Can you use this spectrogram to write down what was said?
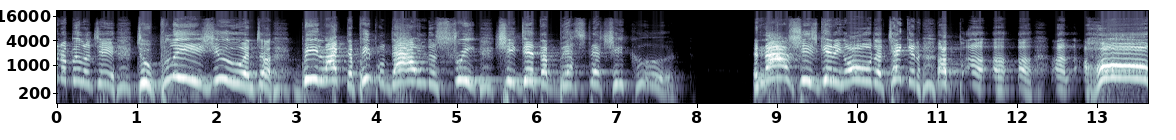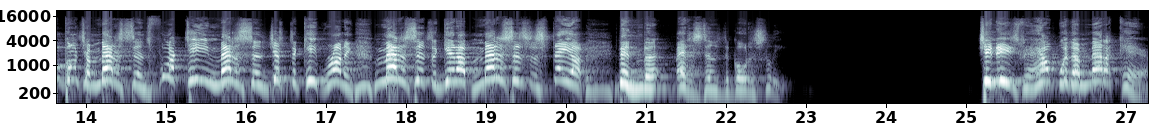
inability to please you and to be like the people down the street. She did the best that she could. And now she's getting older, taking a, a, a, a, whole bunch of medicines 14 medicines just to keep running, medicines to get up, medicines to stay up, then medicines to go to sleep. She needs help with her Medicare,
